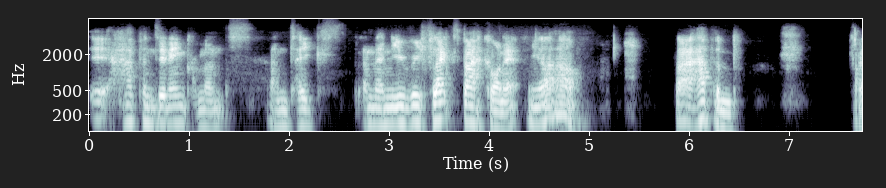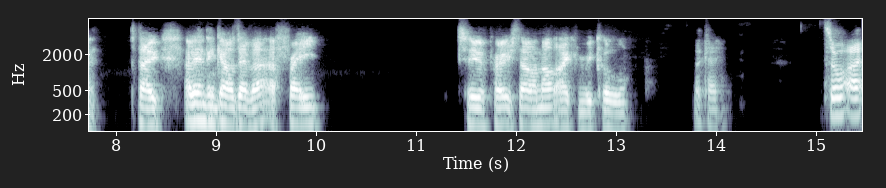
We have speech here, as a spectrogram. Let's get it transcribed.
it happens in increments and takes and then you reflect back on it and you're like oh that happened I, so I don't think I was ever afraid to approach that or not I can recall. Okay. So I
